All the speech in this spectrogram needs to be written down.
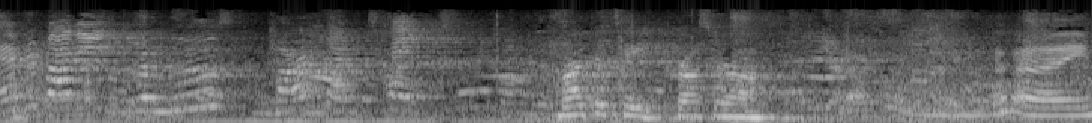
Everybody remove Martha Tate from this. Martha Tate, cross her off. Bye bye.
